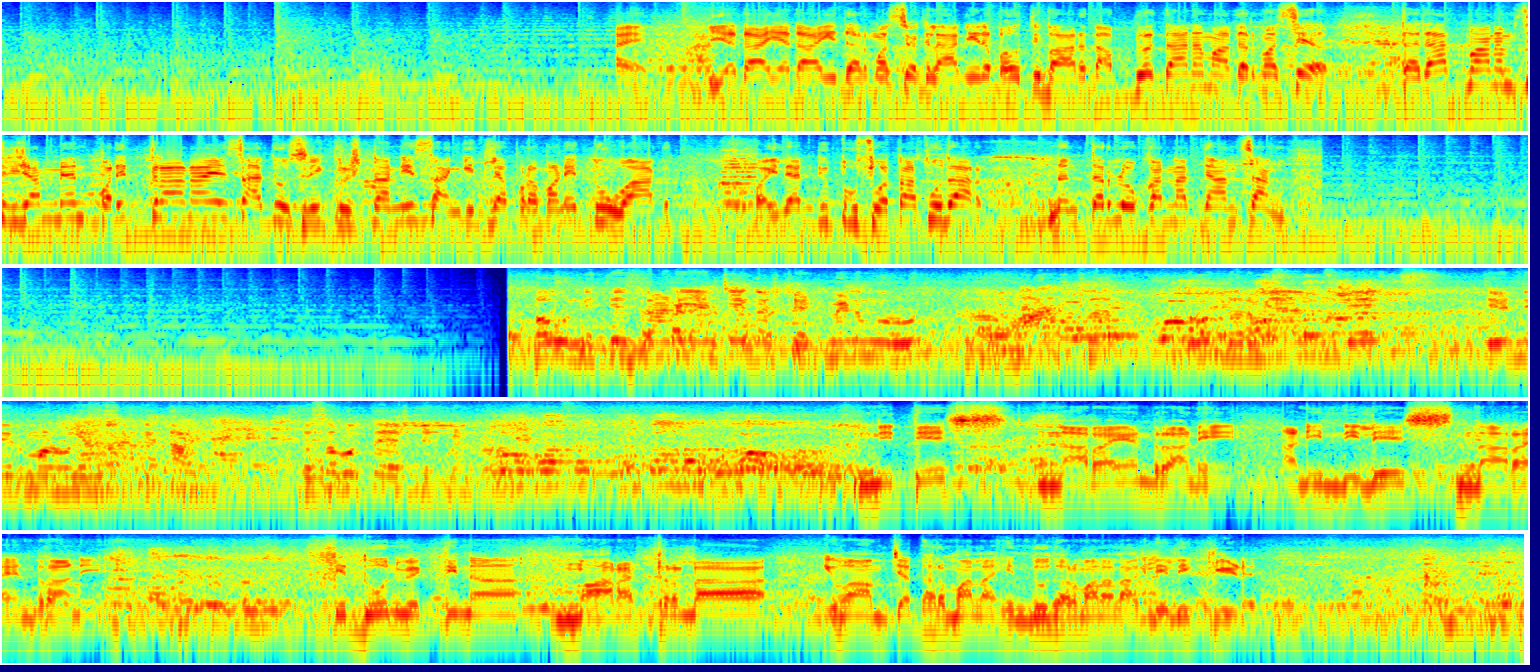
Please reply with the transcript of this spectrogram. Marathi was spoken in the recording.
काय? यदा यदा हि धर्मस्य ग्लानिर्भवती भारत अभ्युत्थानम अधर्मस्य तदात्मानं श्रीजाम्यन परित्राणाय साधू श्रीकृष्णांनी सांगितल्याप्रमाणे तू वाघ. पहिल्यांदा तू स्वतः सुधार. नंतर लोकांना ज्ञान सांग. भाऊ नितेश राणे यांच्या एका स्टेटमेंटवरून महाराष्ट्रात दोन धर्मियांमध्ये तेढ निर्माण होण्याची शक्यता आहे. कसं बघता या स्टेटमेंटकडे नितेश नारायण राणे आणि निलेश नारायण राणे हे दोन व्यक्तींना महाराष्ट्राला किंवा आमच्या धर्माला हिंदू धर्माला लागलेली कीड.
